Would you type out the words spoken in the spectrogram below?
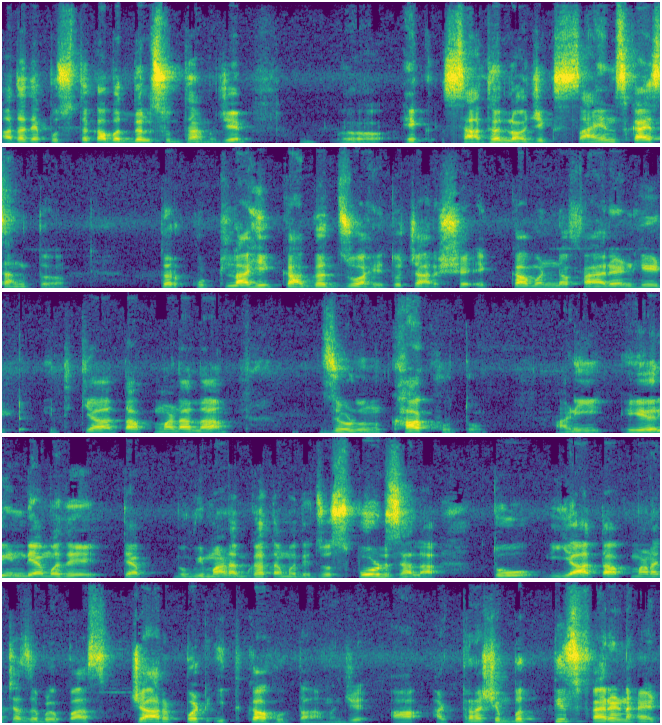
आता त्या पुस्तकाबद्दल सुद्धा म्हणजे एक साधं लॉजिक सायन्स काय सांगतं? तर कुठलाही कागद जो आहे तो चारशे एक्कावन्न फॅरेन हीट इतक्या तापमानाला जळून खाक होतो. आणि एअर इंडियामध्ये त्या विमान अपघातामध्ये जो स्फोट झाला तो या तापमानाच्या जवळपास चारपट इतका होता. म्हणजे आ अठराशे बत्तीस फॅरेनहाईट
